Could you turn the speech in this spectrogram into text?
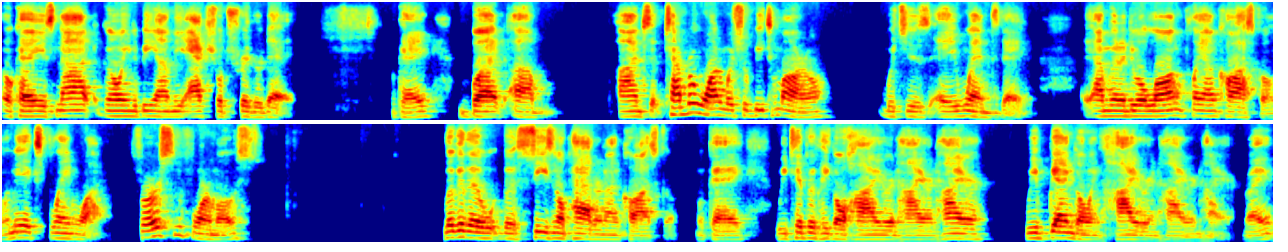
okay, it's not going to be on the actual trigger day. Okay. But um, on September 1, which will be tomorrow, which is a Wednesday, I'm going to do a long play on Costco. Let me explain why. First and foremost, look at the, the seasonal pattern on Costco. Okay. We typically go higher and higher and higher. We've been going higher and higher and higher, right?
